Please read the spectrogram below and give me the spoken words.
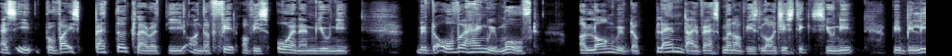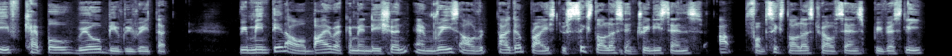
as it provides better clarity on the fate of its O&M unit. With the overhang removed, along with the planned divestment of its logistics unit, we believe Keppel will be re-rated. We maintain our buy recommendation and raise our target price to $6.20, up from $6.12 previously,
